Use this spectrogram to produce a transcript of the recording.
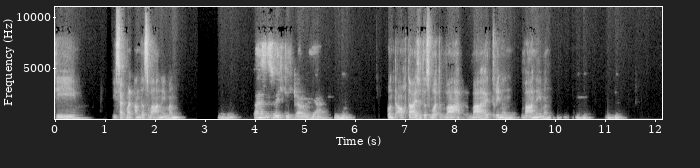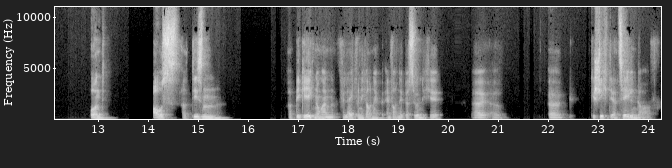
die, ich sag mal, anders wahrnehmen. Mhm. Das ist wichtig, glaube ich, ja. Mhm. Und auch da ist ja das Wort Wahr Wahrheit drinnen, wahrnehmen. Und aus äh, diesen äh, Begegnungen, vielleicht wenn ich auch eine, einfach eine persönliche äh, äh, äh, Geschichte erzählen darf,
